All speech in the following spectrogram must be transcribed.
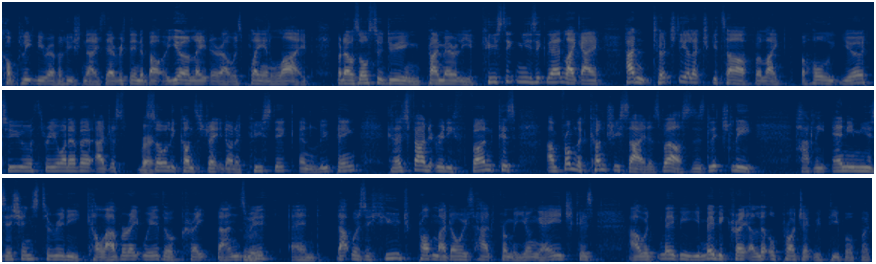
completely revolutionized everything. About a year later, I was playing live, but I was also doing primarily acoustic music then. Like I hadn't touched the electric guitar for like a whole year, two or three or whatever. I just Right. solely concentrated on acoustic and looping because I just found it really fun because I'm from the countryside as well. So there's literally hardly any musicians to really collaborate with or create bands with and that was a huge problem I'd always had from a young age because I would maybe maybe create a little project with people but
